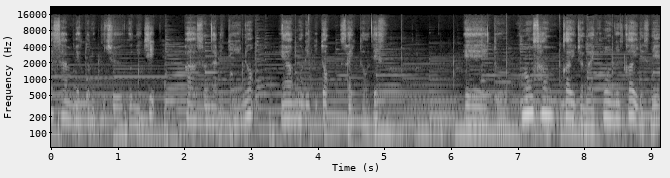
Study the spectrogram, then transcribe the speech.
ア365日パーソナリティのヤーモリ人斉藤です。えーと、この3回じゃない、この2回ですね、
